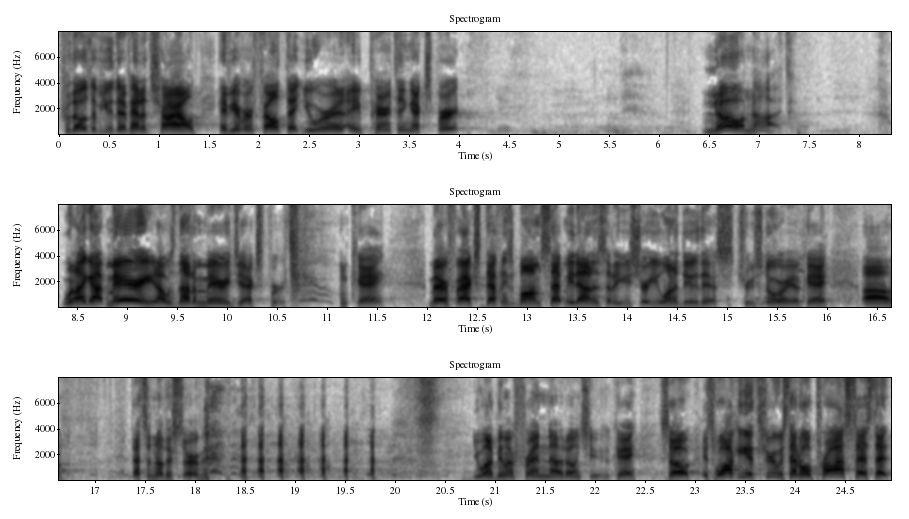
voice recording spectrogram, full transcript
For those of you that have had a child, have you ever felt that you were a, a parenting expert? No, I'm not. When I got married, I was not a marriage expert. okay? Matter of fact, Stephanie's mom sat me down and said, Are you sure you want to do this? True story, okay? Uh, that's another sermon. you want to be my friend now, don't you? Okay? So it's walking it through. It's that whole process that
